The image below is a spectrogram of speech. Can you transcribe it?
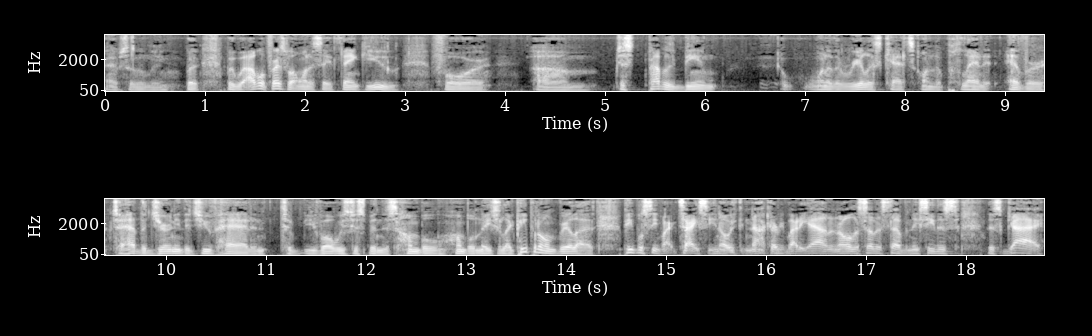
absolutely. But but I will first of all I want to say thank you for um, just probably being one of the realest cats on the planet ever. To have the journey that you've had, and to you've always just been this humble, humble nature. Like people don't realize. People see Mike Tyson, you know, he can knock everybody out and all this other stuff, and they see this this guy.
